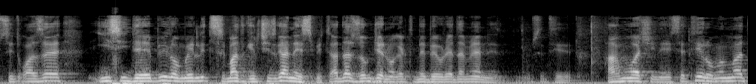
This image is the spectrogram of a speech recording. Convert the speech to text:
სიტყვაზე ის იდეები, რომელიც მათ გირჩისგან ესმით. და ზოგჯერ მაგალითად მე ბევრი ადამიანი ესეთი აღმოაჩინე ესეთი, რომელმაც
